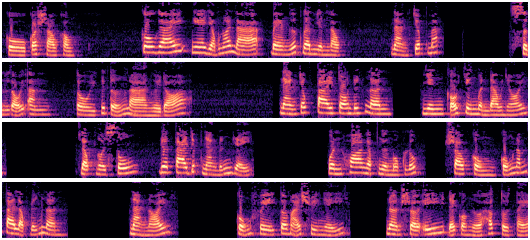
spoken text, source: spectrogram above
Cô có sao không? Cô gái nghe giọng nói lạ, bèn ngước lên nhìn Lộc. Nàng chớp mắt. Xin lỗi anh, tôi cứ tưởng là người đó. Nàng chống tay toan đứng lên, nhưng cổ chân mình đau nhói. Lộc ngồi xuống, đưa tay giúp nàng đứng dậy. Quỳnh Hoa ngập ngừng một lúc, sau cùng cũng nắm tay Lộc đứng lên. Nàng nói, cũng vì tôi mãi suy nghĩ, nên sợ ý để con ngựa hất tôi té.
